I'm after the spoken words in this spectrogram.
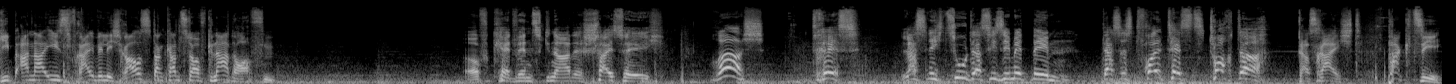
Gib Anais freiwillig raus, dann kannst du auf Gnade hoffen. Auf Kedwins Gnade scheiße ich. Roche! Triss, lass nicht zu, dass sie sie mitnehmen. Das ist Volltests Tochter. Das reicht. Packt sie!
